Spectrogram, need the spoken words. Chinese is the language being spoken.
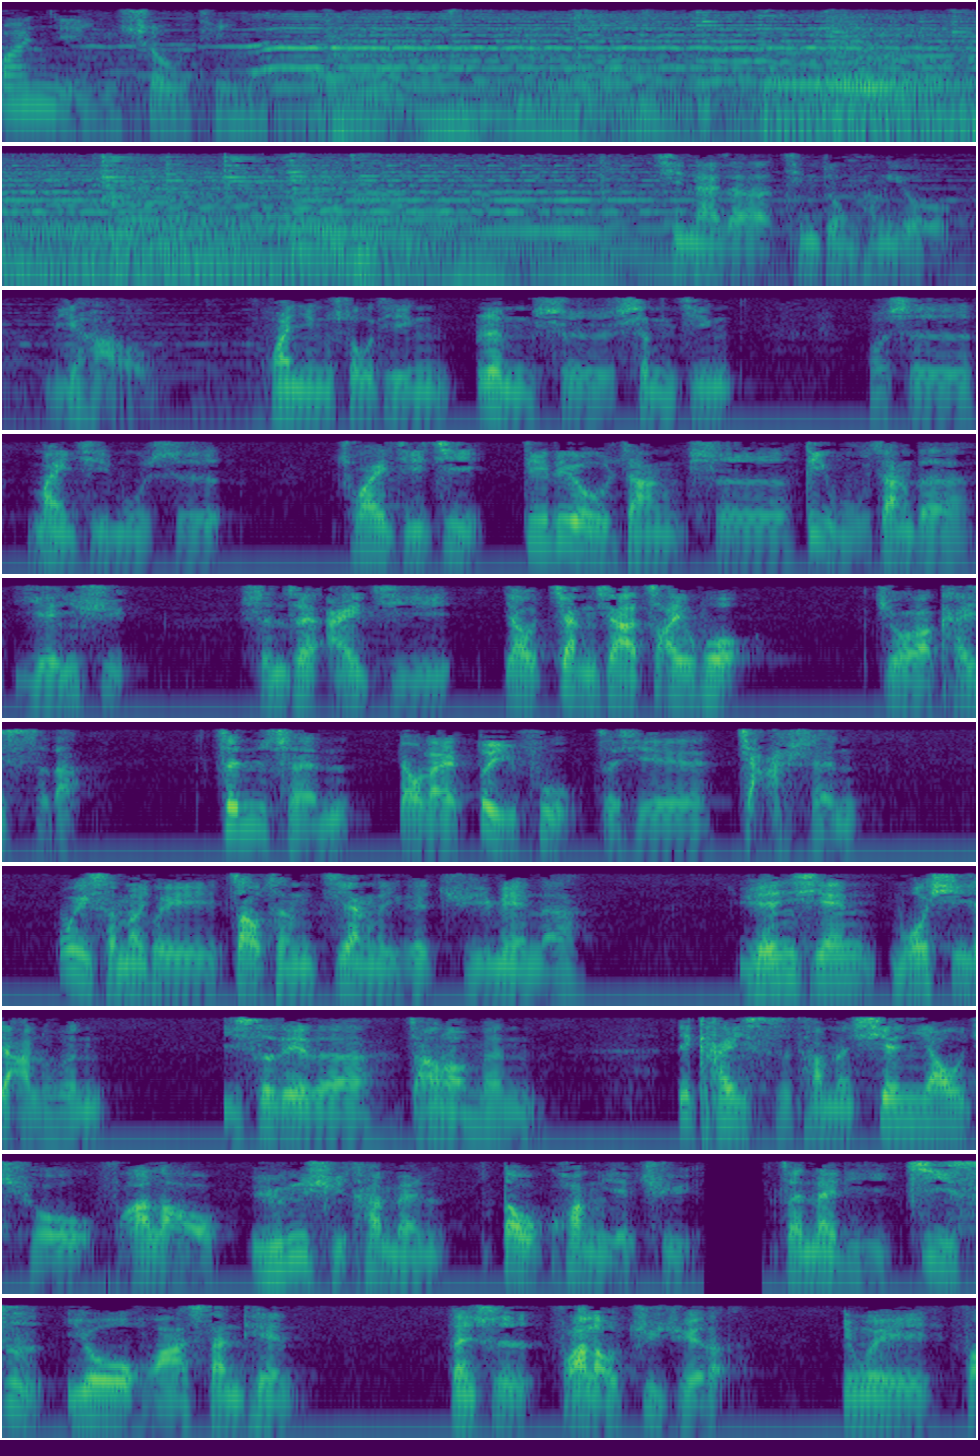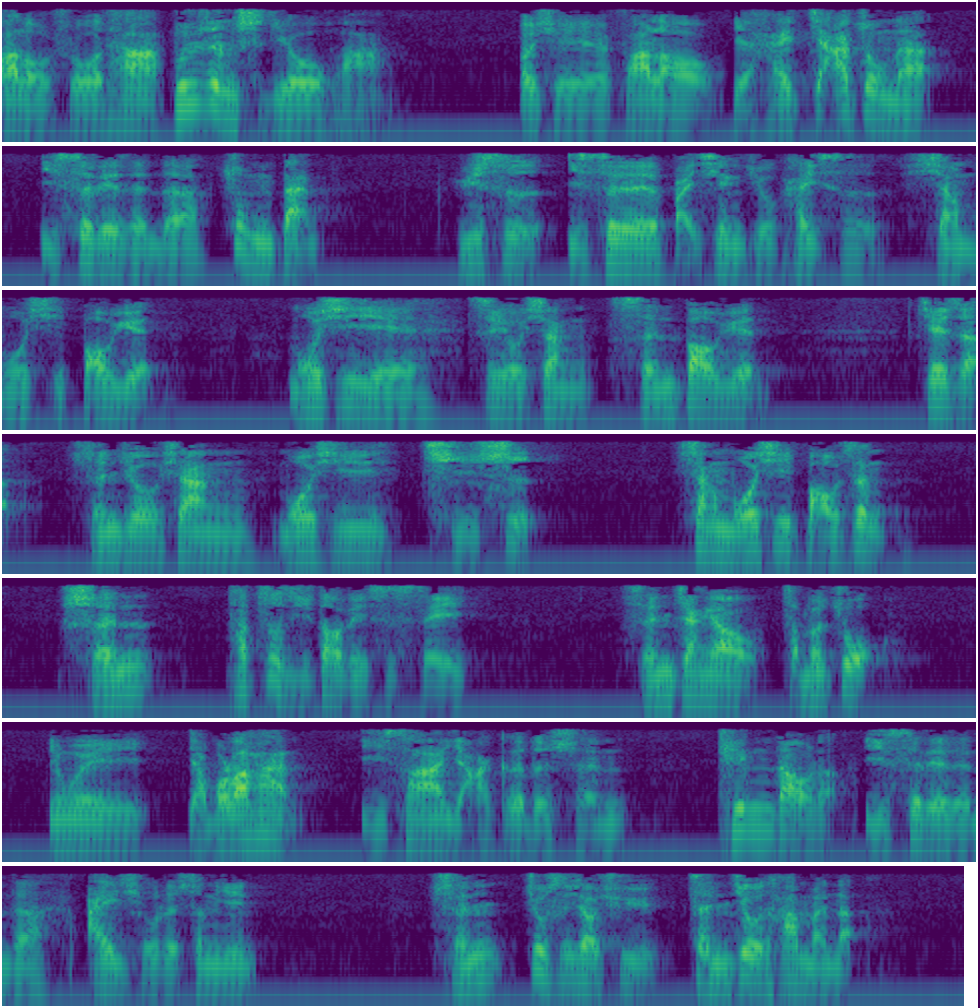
欢迎收听。亲爱的听众朋友，你好，欢迎收听认识圣经，我是麦基牧师。出埃及记第六章是第五章的延续，神在埃及。要降下灾祸，就要开始了。真神要来对付这些假神，为什么会造成这样的一个局面呢？原先摩西亚伦以色列的长老们一开始，他们先要求法老允许他们到旷野去，在那里祭祀耶和华三天，但是法老拒绝了，因为法老说他不认识耶和华。而且法老也还加重了以色列人的重担，于是以色列百姓就开始向摩西抱怨，摩西也只有向神抱怨。接着神就向摩西启示，向摩西保证，神他自己到底是谁，神将要怎么做？因为亚伯拉罕、以撒、雅各的神听到了以色列人的哀求的声音。神就是要去拯救他们的，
